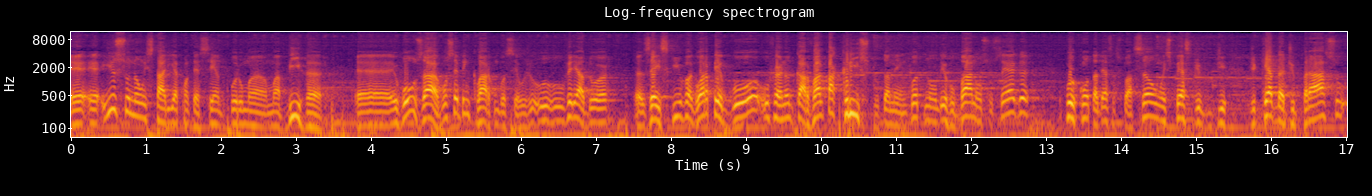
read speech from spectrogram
É, é, isso não estaria acontecendo por uma, uma birra é, eu vou usar, vou ser bem claro com você. O, o, o vereador é, Zé Esquiva agora pegou o Fernando Carvalho para Cristo também. Enquanto não derrubar, não sossega, por conta dessa situação, uma espécie de, de, de queda de braço,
